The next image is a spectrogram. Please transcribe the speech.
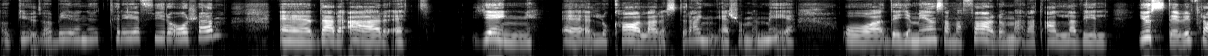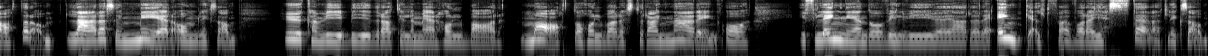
oh gud, vad blir det nu, tre, fyra år sedan, eh, där det är ett gäng eh, lokala restauranger som är med. Och det gemensamma för dem är att alla vill, just det vi pratar om, lära sig mer om liksom, hur kan vi bidra till en mer hållbar mat och hållbar restaurangnäring. Och i förlängningen då vill vi ju göra det enkelt för våra gäster att liksom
